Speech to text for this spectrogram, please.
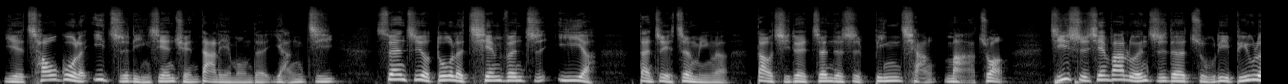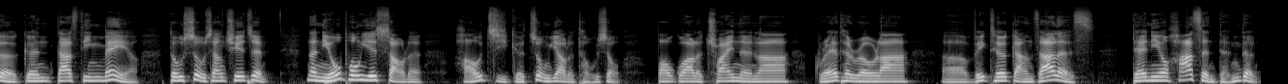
也超过了一直领先全大联盟的洋基，虽然只有多了千分之一啊，但这也证明了。道奇队真的是兵强马壮，即使先发轮值的主力 Buehler 跟 Dustin May 啊都受伤缺阵，那牛棚也少了好几个重要的投手，包括了 Treinen 啦、Gratterall 啦、呃 Victor Gonzalez、Daniel Hudson 等等，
